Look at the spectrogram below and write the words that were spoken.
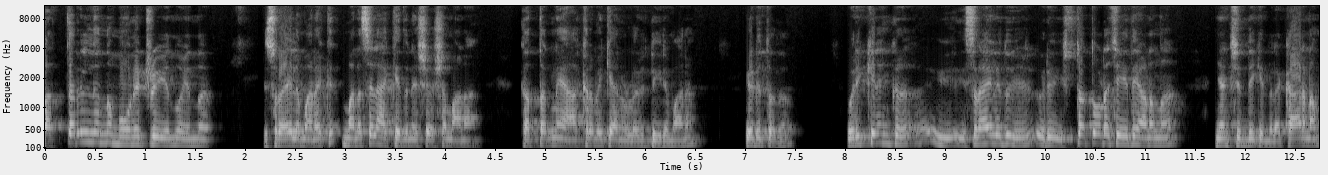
ഖത്തറിൽ നിന്ന് മോണിറ്റർ ചെയ്യുന്നു എന്ന് ഇസ്രായേൽ മനക്ക് മനസ്സിലാക്കിയതിനു ശേഷമാണ് ഖത്തറിനെ ആക്രമിക്കാനുള്ള ഒരു തീരുമാനം എടുത്തത്. ഒരിക്കലും ഇസ്രായേൽ ഇത് ഒരു ഇഷ്ടത്തോടെ ചെയ്തയാണെന്ന് ഞാൻ ചിന്തിക്കുന്നില്ല. കാരണം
